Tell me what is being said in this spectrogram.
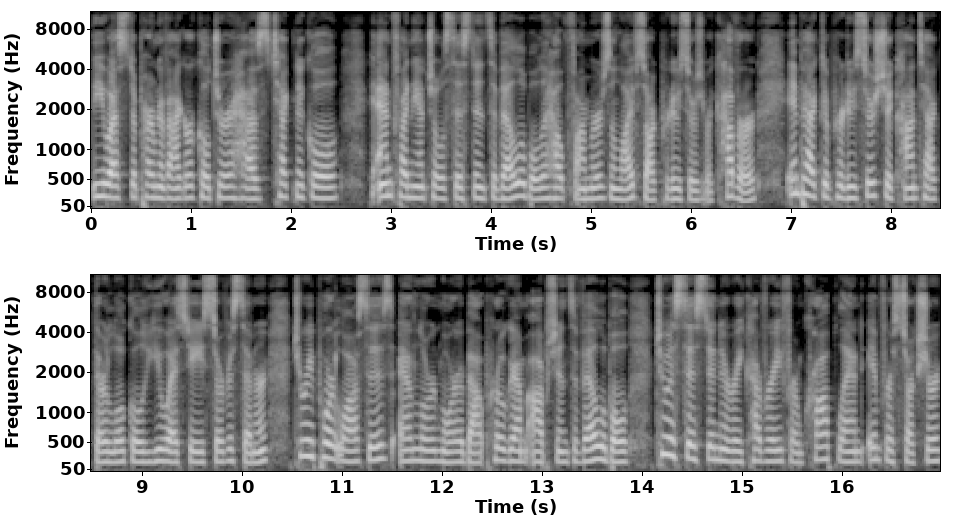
The U.S. Department of Agriculture has technical and financial assistance available to help farmers and livestock producers recover. Impacted producers should contact their local USDA service center to report losses and learn more about program options available to assist in a recovery from cropland infrastructure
